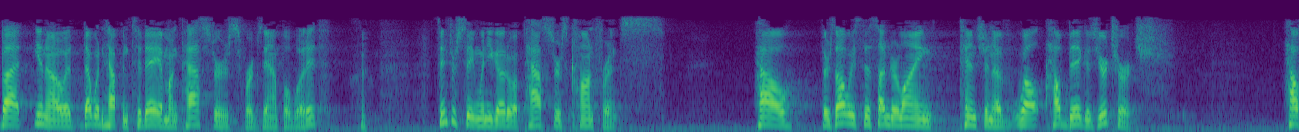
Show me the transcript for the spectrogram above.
But, you know, it, that wouldn't happen today among pastors, for example, would it? it's interesting when you go to a pastor's conference how there's always this underlying tension of, well, how big is your church? How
